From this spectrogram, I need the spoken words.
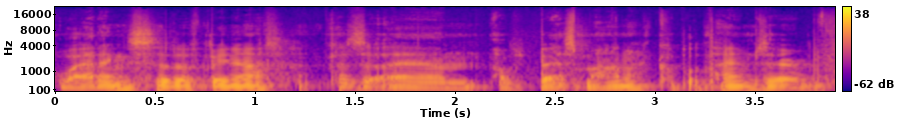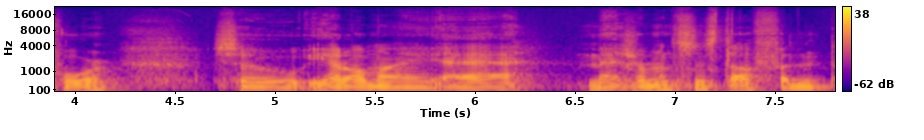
weddings that I've been at because um, I was best man a couple of times there before. So he had all my uh, measurements and stuff and.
